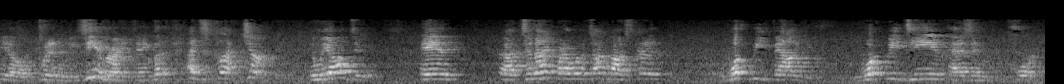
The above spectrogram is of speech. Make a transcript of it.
you know, put in a museum or anything, but I just collect junk, and we all do. And uh, tonight, what I want to talk about is kind of what we value, what we deem as important.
